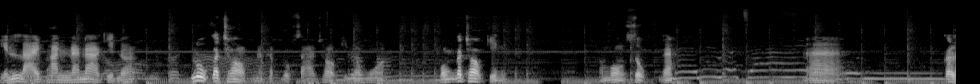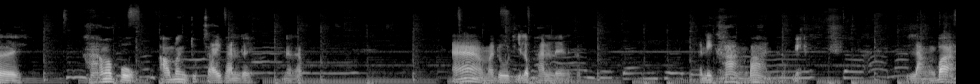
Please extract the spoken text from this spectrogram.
เห็นหลายพันธุ์นะน่ากินเนาะลูกก็ชอบนะครับ ลูกสาวชอบกินมะม่วง ผมก็ชอบกินมะม่วงสุกนะ อ่า ก็เลยหามาปลูก เอามันทุกสายพันธุ์เลยนะครับ อ่า มาดูทีละพันธุ์เลยนะครับ อันนี้ข้างบ้านเนี่ย หลังบ้าน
